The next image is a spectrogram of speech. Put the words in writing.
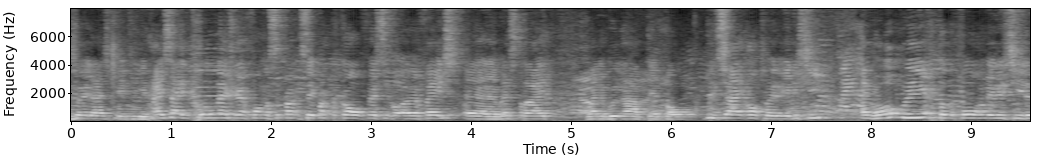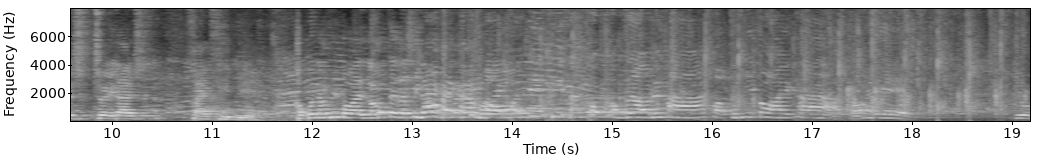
2014. Hij is de grondlegger van de Sepak- Sepak Takraw Festival uh, feest, uh, wedstrijd bij de Boerraad Tempel. Dit is eigenlijk al de tweede editie. En we hopen weer tot de volgende editie, dus 2015 weer. ขอบคุณครับพี่บอยแล้วก็เจอกันปีห ม น้า อบ ค ให้กับ รับ พี่ ผ บอย ม คนดีสีสังคมของเรานะคะ ขอบคุณพี่บอยค่ะ ขอให้อยู่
